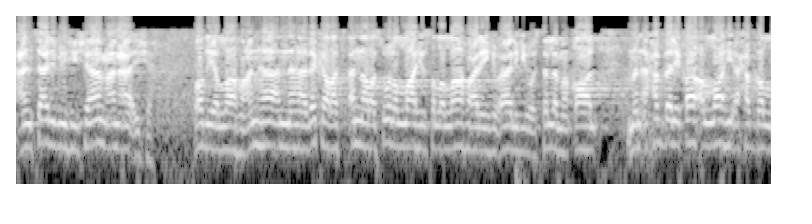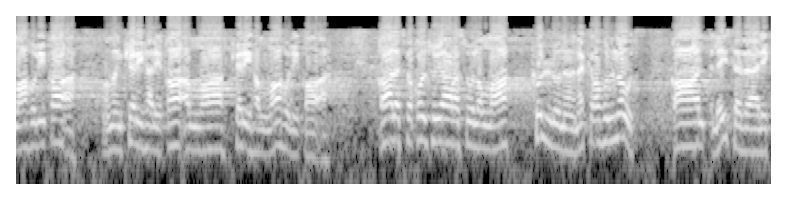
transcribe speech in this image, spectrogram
عن سعد بن هشام عن عائشة. رضي الله عنها أنها ذكرت أن رسول الله صلى الله عليه وآله وسلم قال من أحب لقاء الله أحب الله لقاءه ومن كره لقاء الله كره الله لقاءه. قالت فقلت يا رسول الله كلنا نكره الموت. قال ليس ذلك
